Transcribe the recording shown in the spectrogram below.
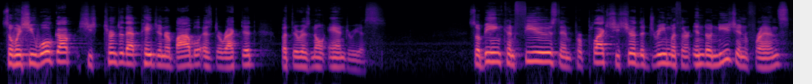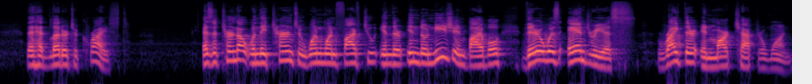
So when she woke up, she turned to that page in her Bible as directed, but there was no Andreas. So, being confused and perplexed, she shared the dream with her Indonesian friends that had led her to Christ. As it turned out, when they turned to 1152 in their Indonesian Bible, there was Andreas right there in Mark chapter 1.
